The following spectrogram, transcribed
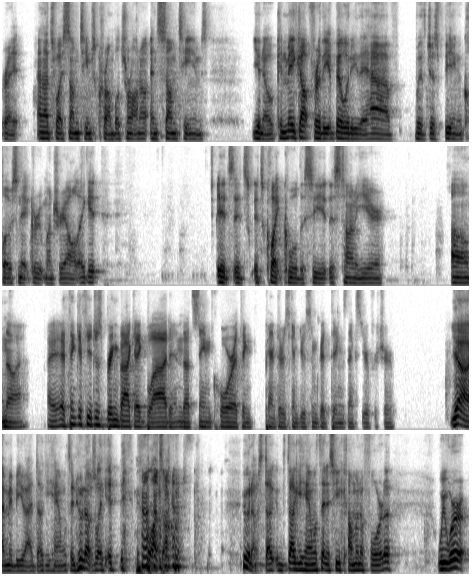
right? And that's why some teams crumble Toronto, and some teams, you know, can make up for the ability they have with just being a close knit group. Montreal, like it, it's it's it's quite cool to see it this time of year. Um, No, I, I think if you just bring back Ekblad and that same core, I think Panthers can do some good things next year for sure. yeah, maybe you add Dougie Hamilton. Who knows? Like it, lots of who knows? Doug, Dougie Hamilton is he coming to Florida? We were.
